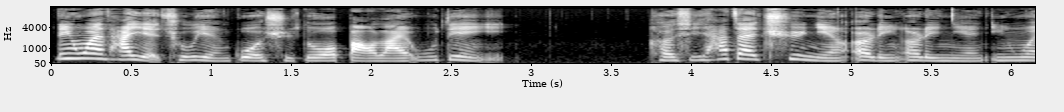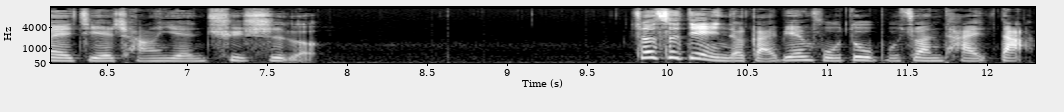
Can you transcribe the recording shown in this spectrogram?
另外，他也出演过许多宝莱坞电影。可惜他在去年二零二零年因为结肠炎去世了。这次电影的改编幅度不算太大，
